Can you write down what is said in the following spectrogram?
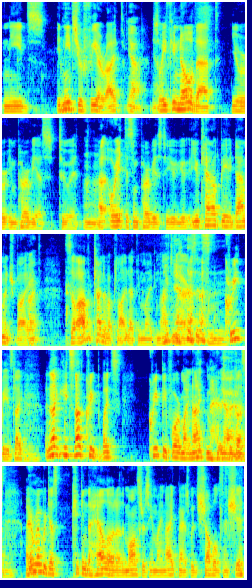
needs, it needs your fear, right? yeah, yeah. So if you know that you're impervious to it, Mhm. uh, or it is impervious to you, you you cannot be damaged by Right. it. So I've kind of applied that in my nightmares. It's Mm. creepy. It's like, and like it's not creepy, but it's creepy for my nightmares Yeah, because yeah. I remember just kicking the hell out of the monsters in my nightmares with shovels and shit,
